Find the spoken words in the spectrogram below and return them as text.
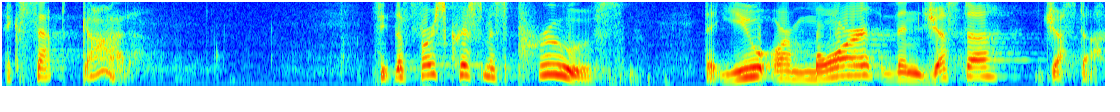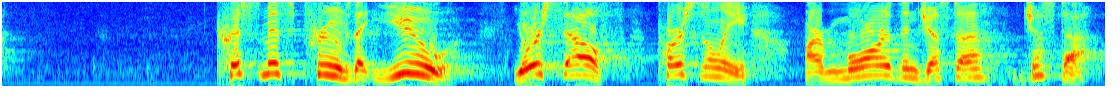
except God. See, the first Christmas proves that you are more than just a just a. Christmas proves that you, yourself, personally, are more than just a just a.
